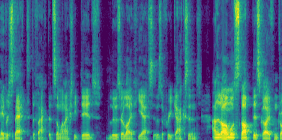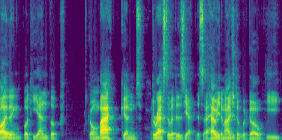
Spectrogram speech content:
paid respect to the fact that someone actually did lose their life. Yes, it was a freak accident, and it almost stopped this guy from driving, but he ended up going back, and the rest of it is yeah, it's how you'd imagine it would go. He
